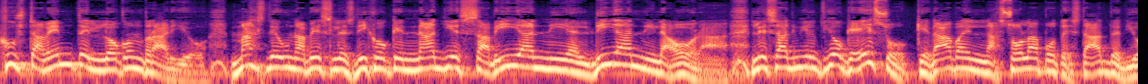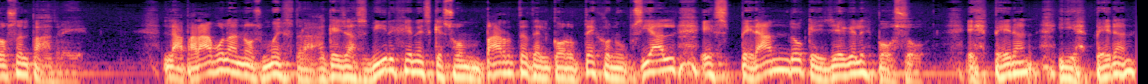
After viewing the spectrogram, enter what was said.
Justamente lo contrario. Más de una vez les dijo que nadie sabía ni el día ni la hora. Les advirtió que eso quedaba en la sola potestad de Dios el Padre. La parábola nos muestra aquellas vírgenes que son parte del cortejo nupcial esperando que llegue el esposo. Esperan y esperan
